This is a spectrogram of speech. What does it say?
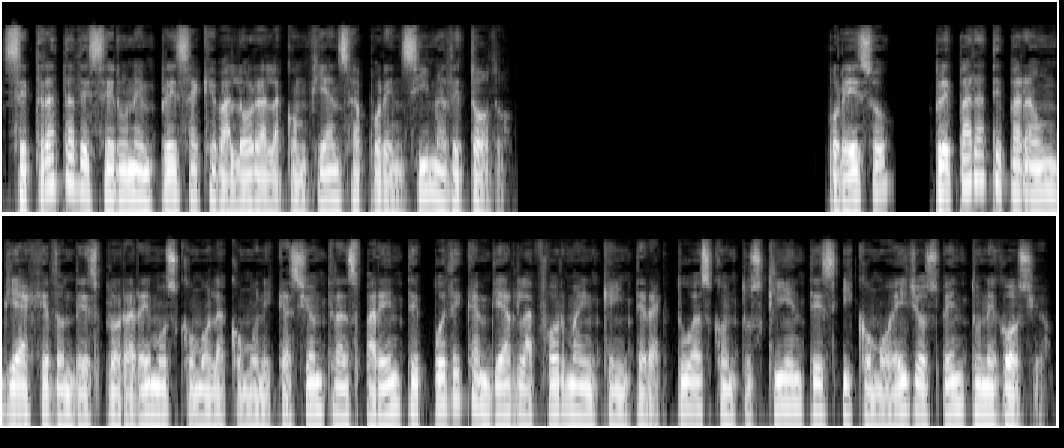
Se trata de ser una empresa que valora la confianza por encima de todo. Por eso, prepárate para un viaje donde exploraremos cómo la comunicación transparente puede cambiar la forma en que interactúas con tus clientes y cómo ellos ven tu negocio.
